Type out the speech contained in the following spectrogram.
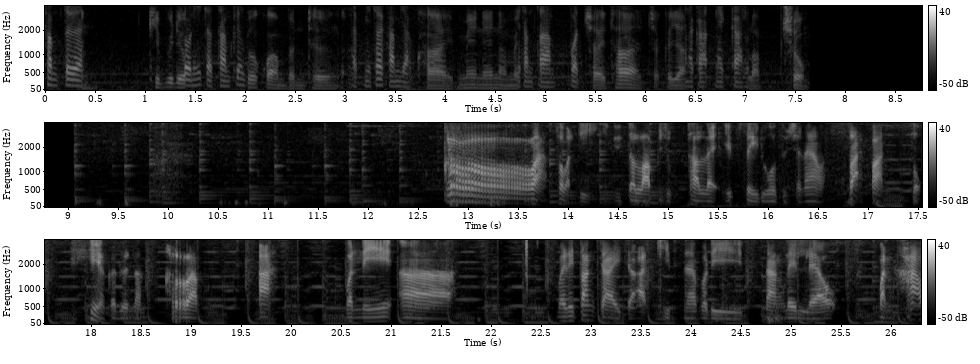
คำเตือน คลิปวิดีโอตัวนี้จะทำขึ้นเพื่อความบันเทิงอาจมีถ้อยคำหยาบคายไม่แนะนำให้ไม่ทำตามบทใช้ท่าจักรยานในการในการรับชม กราบสวัสดียินดีต้อนรับไปทุกท่านและ FC ดูสุชาแนลสายปั่นสกเฮียกันด้วยนะครับ อะ วันนี้อ่าไม่ได้ตั้งใจจะอัดคลิปนะพอดีนั่งเล่นแล้ว มันเข้า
